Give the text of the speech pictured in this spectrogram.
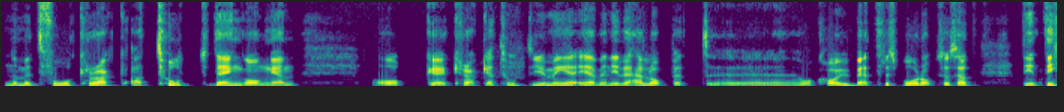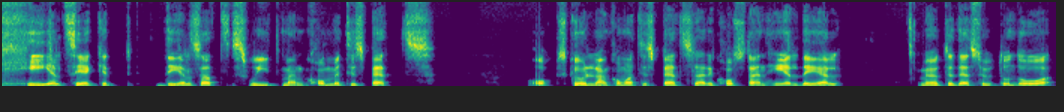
nummer två Crack Atut den gången. Och eh, Crack Atot är ju med även i det här loppet eh, och har ju bättre spår också så att det är inte helt säkert dels att Sweetman kommer till spets och skulle han komma till spets lär det kosta en hel del. Möter dessutom då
